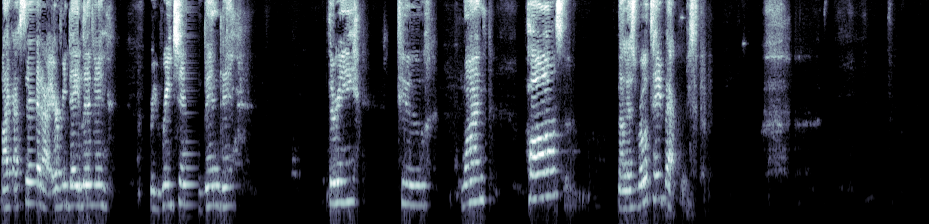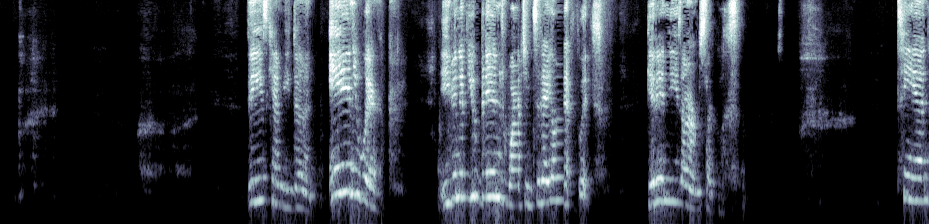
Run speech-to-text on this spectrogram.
Like I said, our everyday living, we reaching, bending. Three, two, one. Pause. Now let's rotate backwards. These can be done anywhere. Even if you binge watching today on Netflix, get in these arm circles. 10,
